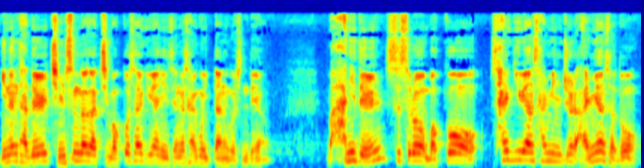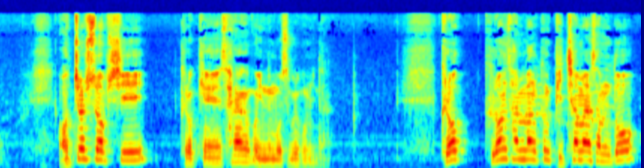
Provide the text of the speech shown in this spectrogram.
이는 다들 짐승과 같이 먹고 살기 위한 인생을 살고 있다는 것인데요. 많이들 스스로 먹고 살기 위한 삶인 줄 알면서도 어쩔 수 없이 그렇게 살아가고 있는 모습을 봅니다. 그러, 그런 삶만큼 비참한 삶도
